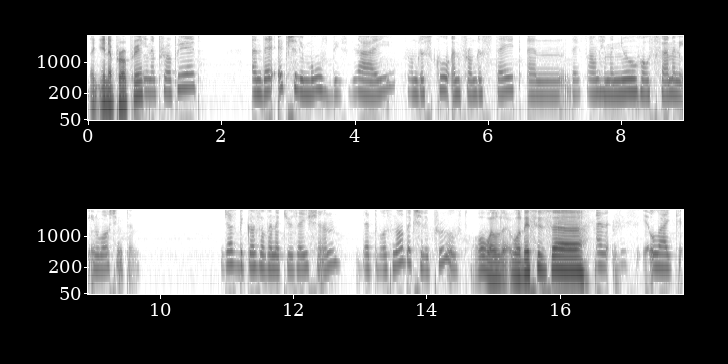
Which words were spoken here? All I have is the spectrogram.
Like inappropriate? Inappropriate. And they actually moved this guy from the school and from the state and they found him a new host family in Washington just because of an accusation that was not actually proved oh well th- well this is uh and this like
